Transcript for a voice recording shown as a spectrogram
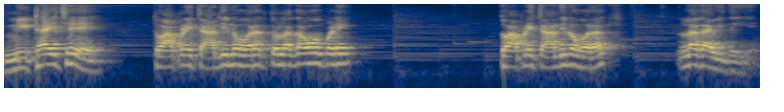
મીઠાઈ છે તો આપણે ચાંદીનો વરખ તો લગાવવો પડે. તો આપણે ચાંદીનો વરખ લગાવી દઈએ.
